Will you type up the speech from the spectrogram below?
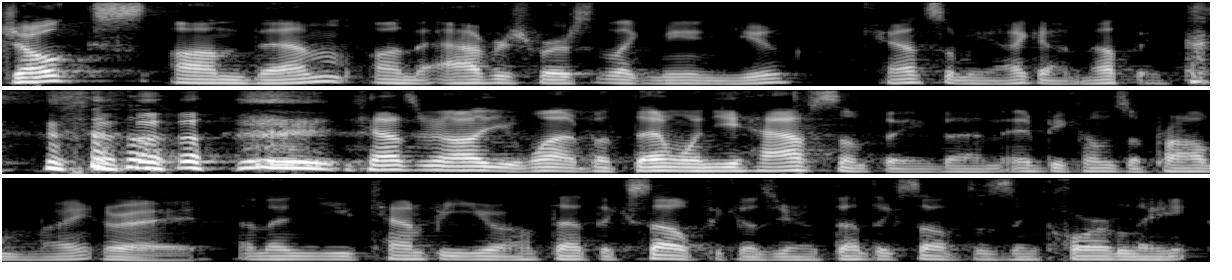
Jokes on them, on the average person like me and you, cancel me. I got nothing. cancel me all you want. But then when you have something, then it becomes a problem, right? Right. And then you can't be your authentic self because your authentic self doesn't correlate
